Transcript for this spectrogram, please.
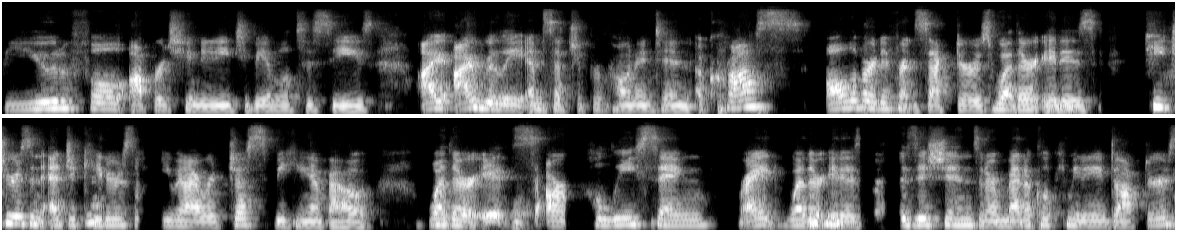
beautiful opportunity to be able to seize. I, I really am such a proponent in across all of our different sectors, whether it mm-hmm. teachers and educators, like you and I were just speaking about, whether it's our policing, right? Whether mm-hmm. it is our physicians and our medical community and doctors.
